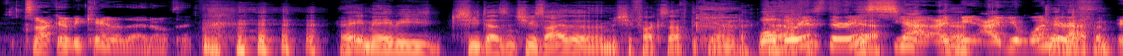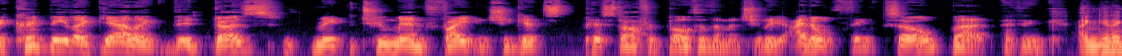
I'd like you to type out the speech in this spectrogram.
It's not going to be Canada, I don't think. hey, maybe she doesn't choose either of them. She fucks off to Canada. Well, Could there happen. is, there is, yeah. I Yeah. mean, I, you wonder Could if happen. it could be like, yeah, like it does make the two men fight, and she gets pissed off at both of them, and she. leave. I don't think so, but I think, I'm going to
